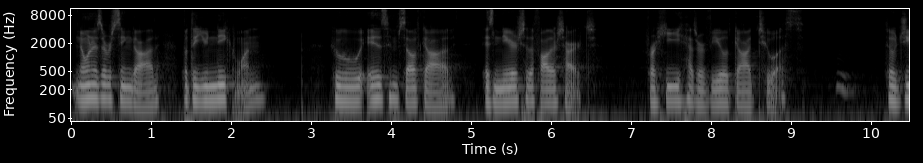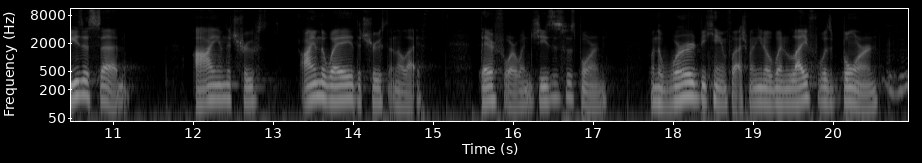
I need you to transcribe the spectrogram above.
no one has ever seen God, but the unique one, who is himself God, is near to the Father's heart, for he has revealed God to us. So Jesus said, I am the truth, I am the way, the truth, and the life. Therefore, when Jesus was born, when the Word became flesh, when you know, when life was born, Mm-hmm.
